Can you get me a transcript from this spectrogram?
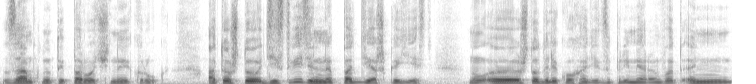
замкнутый порочный круг. А то, что действительно поддержка есть, ну, э, что далеко ходить за примером? Вот э,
